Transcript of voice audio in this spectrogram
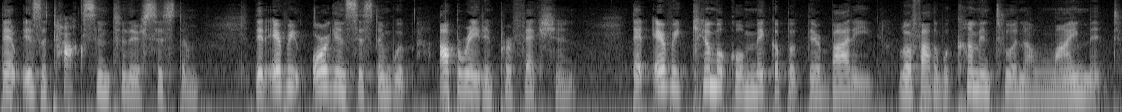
that is a toxin to their system, that every organ system would operate in perfection, that every chemical makeup of their body, Lord Father, would come into an alignment,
